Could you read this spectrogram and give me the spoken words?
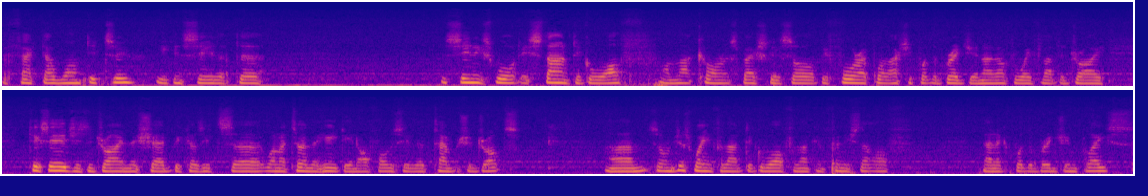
effect I wanted to. You can see that the the scenic sward is starting to go off on that corner especially so before I put actually put the bridge in I don't have to wait for that to dry. It takes ages to dry in the shed because it's uh, when I turn the heating off obviously the temperature drops. Um, so I'm just waiting for that to go off and I can finish that off. Then I can put the bridge in place.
